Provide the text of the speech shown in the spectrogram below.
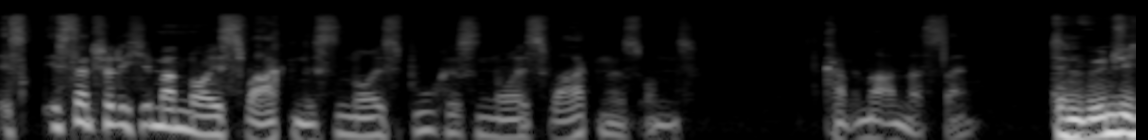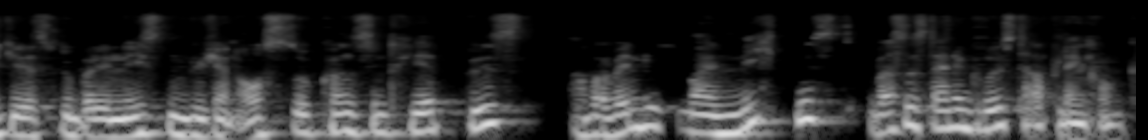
es ist natürlich immer ein neues Wagnis. Ein neues Buch ist ein neues Wagnis und kann immer anders sein. Dann wünsche ich dir, dass du bei den nächsten Büchern auch so konzentriert bist. Aber wenn du es mal nicht bist, was ist deine größte Ablenkung?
